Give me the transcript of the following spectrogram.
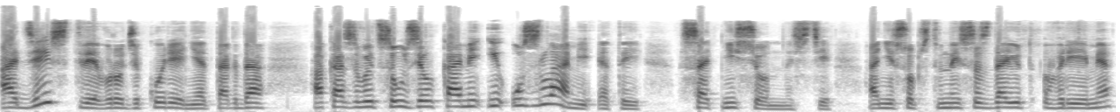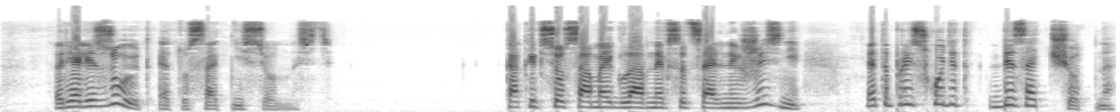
а действия вроде курения тогда оказываются узелками и узлами этой соотнесенности. Они, собственно, и создают время, реализуют эту соотнесенность. Как и все самое главное в социальной жизни, это происходит безотчетно.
